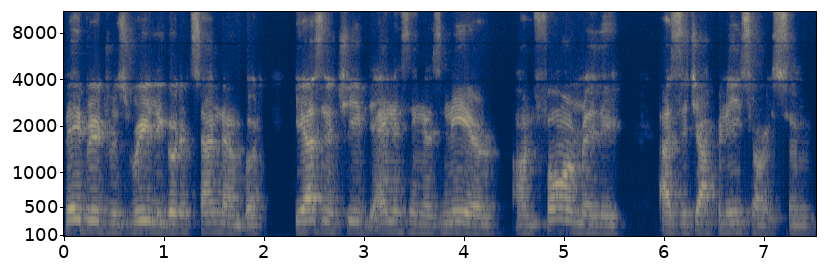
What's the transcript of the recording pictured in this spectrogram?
Baybridge was really good at Sandown, but he hasn't achieved anything as near on form really as the Japanese horse, and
